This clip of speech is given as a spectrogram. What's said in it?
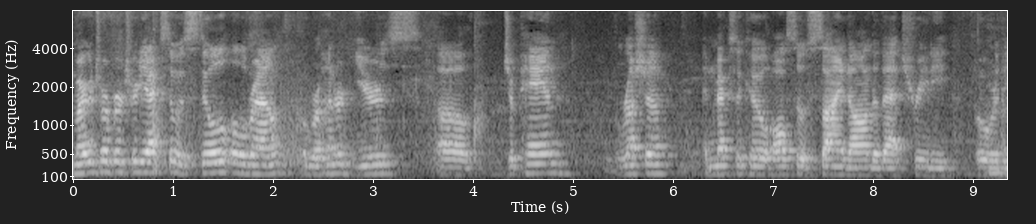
The Migratory Bird Treaty so is still around over 100 years. Uh, Japan, Russia, and Mexico also signed on to that treaty over the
